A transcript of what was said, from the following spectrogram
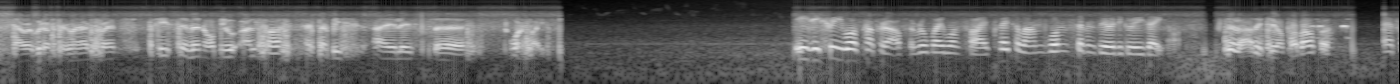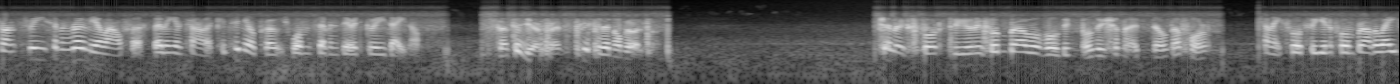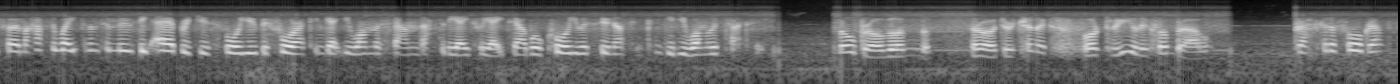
Tower, good afternoon, my friends. 37 Romeo Alpha, establish ILS uh, 15. Easy 3 was Papa Alpha, runway 15, clear to land 170 degrees 8 knots. Clear attitude on Papa Alpha. Air France 37 Romeo Alpha, Birmingham Tower, continue approach 170 degrees 8 knots. Continue, your friends. 37 Romeo Alpha. Channel Export 3 Uniform Bravo, holding position at Delta 4. Channex 43 Uniform Bravo A firm, I have to wait for them to move the air bridges for you before I can get you on the stand after the A380. I will call you as soon as I can give you one with taxi. No problem. Roger, Channex 43 Uniform Bravo. Grascott of 4 ground.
